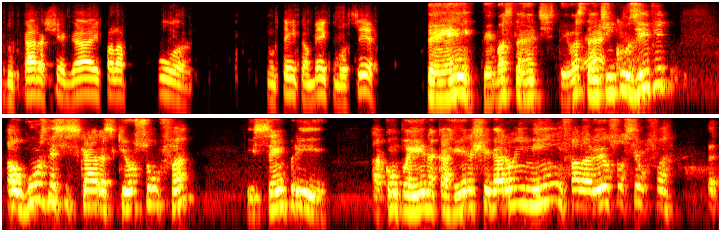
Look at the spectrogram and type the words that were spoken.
Do cara chegar e falar, pô, não tem também com você? Tem, tem bastante, tem bastante. É. Inclusive, alguns desses caras que eu sou fã e sempre acompanhei na carreira chegaram em mim e falaram, eu sou seu fã.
